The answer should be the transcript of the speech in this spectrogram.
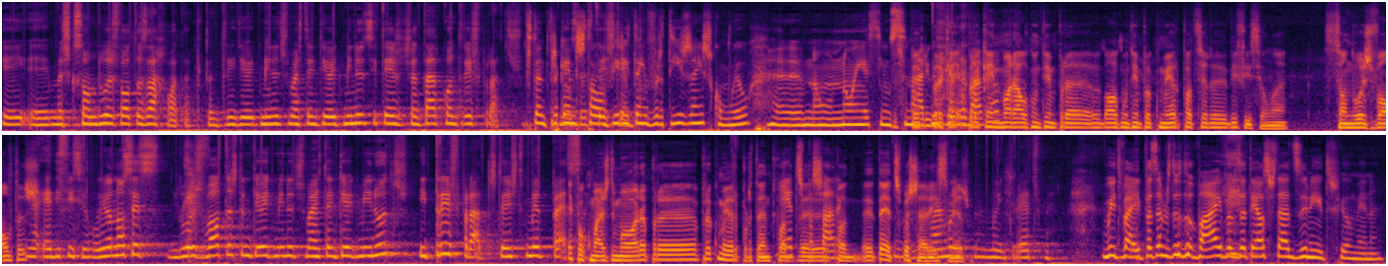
Eh, mas que são duas voltas à roda, portanto 38 minutos mais 38 minutos e tens de jantar com três pratos. Portanto, para quem nos está a ouvir e tem vertigens, como eu, eh, não, não é assim um cenário para, quem, para quem demora algum tempo, a, algum tempo a comer, pode ser eh, difícil, não é? São duas voltas. É difícil. Eu não sei se duas voltas, 38 minutos mais 38 minutos e três pratos. Tens de comer depressa. É pouco mais de uma hora para, para comer, portanto pode, despachar. pode até despachar, é isso muito, mesmo. Muito, é despachar. Muito bem, passamos do Dubai, vamos até aos Estados Unidos, Filomena.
